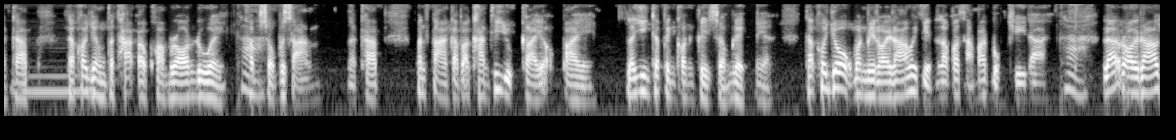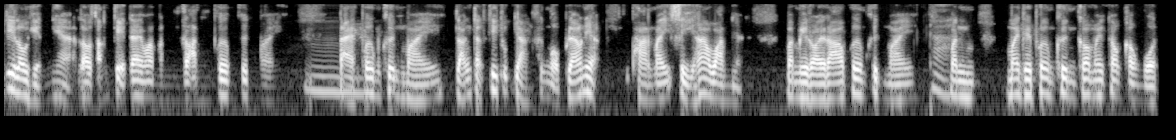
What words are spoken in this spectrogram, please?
นะครับอืมแล้วเขายังปะทะกับความร้อนด้วยค่ะผสมผสานนะครับ มันต่างกับอาคารที่อยู่ไกลออกไป และยิ่งถ้าเป็นคอนกรีตสำเร็จเนี่ย ถ้าเขาโยกมันมีรอยร้าวให้เห็นเราก็สามารถบ่งชี้ได้ค่ะและรอยร้าวที่เราเห็นเนี่ยเราสังเกตได้ว่ามันรันเพิ่มขึ้นไหมอืมแตกเพิ่มขึ้นไหมหลังจากที่ทุกอย่างสงบแล้วเนี่ย ผ่านมาสี่ห้าวันเนี่ย มันมีรอยร้าวเพิ่มขึ้นไหมค่ะมันไม่ได้เพิ่มขึ้นก็ไม่ต้องกังวล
